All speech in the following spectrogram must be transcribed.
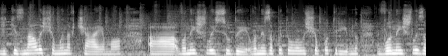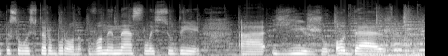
які знали, що ми навчаємо. А вони йшли сюди, вони запитували, що потрібно. Вони йшли, записувались в тероборону. Вони несли сюди е, їжу, одежу.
